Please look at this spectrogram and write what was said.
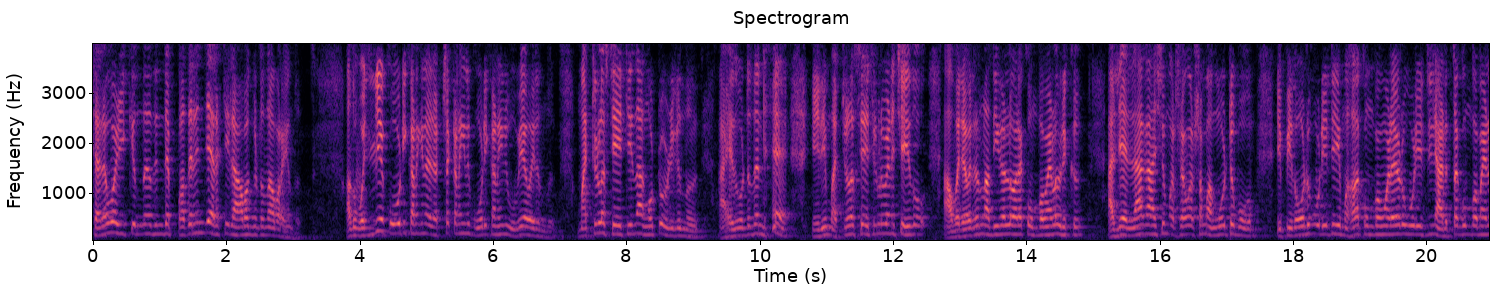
ചെലവഴിക്കുന്നതിന്റെ പതിനഞ്ച് ഇരട്ടി ലാഭം കിട്ടുന്നതാണ് പറയുന്നത്. അത് വലിയ കോടിക്കണക്കിന് ലക്ഷക്കണക്കിന് കോടിക്കണക്കിന് രൂപയാണ് വരുന്നത്. മറ്റുള്ള സ്റ്റേറ്റിൽ നിന്ന് അങ്ങോട്ട് ഒഴുകുന്നത്. ആയതുകൊണ്ട് തന്നെ ഇനി മറ്റുള്ള സ്റ്റേറ്റുകൾ വേണേൽ ചെയ്തോ. അവരവരുടെ നദികളിൽ ഓരോ കുംഭമേള ഒരുക്ക്. അല്ലെ എല്ലാ കാശും വർഷവർഷം അങ്ങോട്ട് പോകും. ഇപ്പം ഇതോട് കൂടിയിട്ട് ഈ മഹാകുംഭമേളയോട് കൂടിയിട്ട് ഇനി അടുത്ത കുംഭമേള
